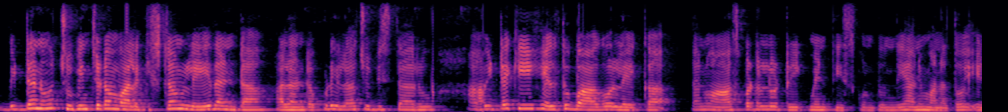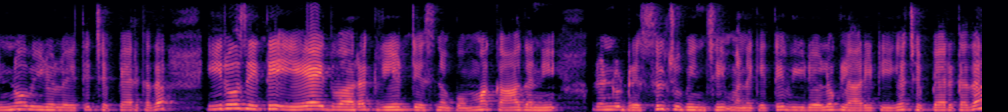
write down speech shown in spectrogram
బిడ్డను చూపించడం వాళ్ళకి ఇష్టం లేదంట. అలాంటప్పుడు ఇలా చూపిస్తారు? ఆ బిడ్డకి హెల్త్ బాగోలేక తను హాస్పిటల్లో ట్రీట్మెంట్ తీసుకుంటుంది అని మనతో ఎన్నో వీడియోలు అయితే చెప్పారు కదా. ఈరోజు అయితే ఏఐ ద్వారా క్రియేట్ చేసిన బొమ్మ కాదని రెండు డ్రెస్సులు చూపించి మనకైతే వీడియోలో క్లారిటీగా చెప్పారు కదా.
